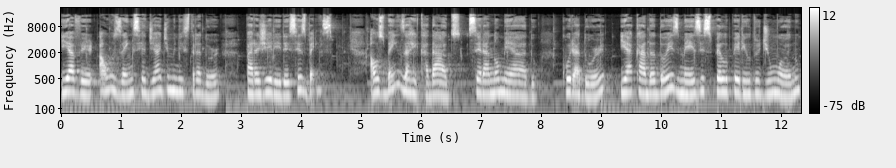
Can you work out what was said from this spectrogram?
e haver ausência de administrador para gerir esses bens. Aos bens arrecadados será nomeado curador e a cada dois meses, pelo período de um ano,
